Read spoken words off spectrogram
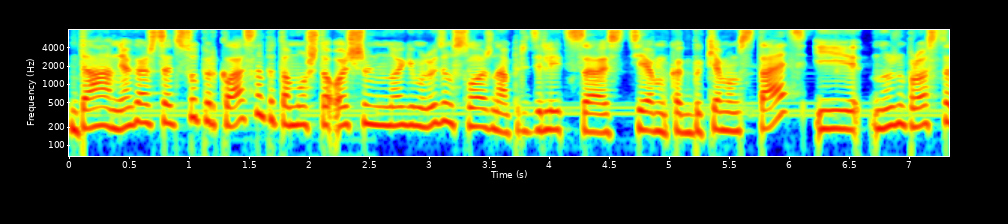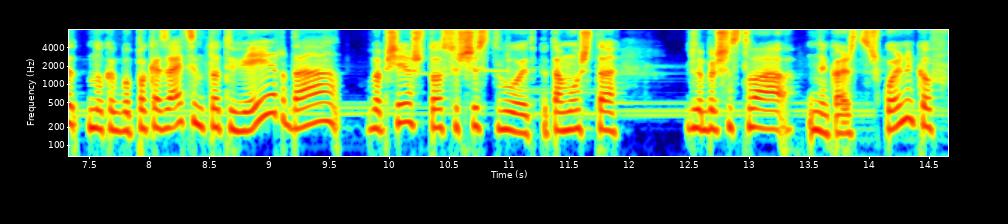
Да, мне кажется, это супер классно, потому что очень многим людям сложно определиться с тем, как бы кем им стать, и нужно просто, ну, как бы показать им тот веер, да, вообще, что существует, потому что для большинства, мне кажется, школьников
